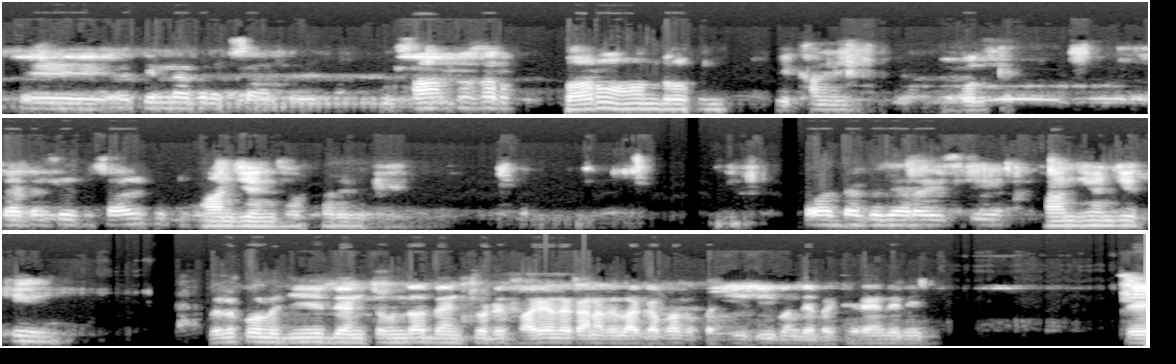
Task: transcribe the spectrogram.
ਤੇ ਕਿੰਨਾ ਕੁ ਨੁਕਸਾਨ ਹੋਇਆ ਨੁਕਸਾਨ ਤਾਂ ਸਰ ਬਾਹਰੋਂ ਅੰਦਰੋਂ ਤੋਂ ਦੇਖਾਂਗੇ ਬੋਲ ਕੇ ਸ਼ਟਰ ਸ਼ਟਰ ਸਾਰੇ ਟੁੱਟੇ। ਹਾਂਜੀ ਹਾਂਜੀ ਸਰ ਸਾਰੇ ਦੇਖੇ। ਤੁਹਾਡਾ ਗੁਜ਼ਾਰਾ ਇਸ ਕੀ ਹੈ ਹਾਂਜੀ ਹਾਂਜੀ ਇੱਥੇ ਹੀ। ਬਿਲਕੁਲ ਜੀ ਦਿਨ ਚ ਹੁੰਦਾ ਦਿਨ ਛੋਟੇ ਸਾਰੀਆਂ ਦੁਕਾਨਾਂ ਤੇ ਲਗਭਗ 25 30 ਬੰਦੇ ਬੈਠੇ ਰਹਿੰਦੇ ਨੇ। ਤੇ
